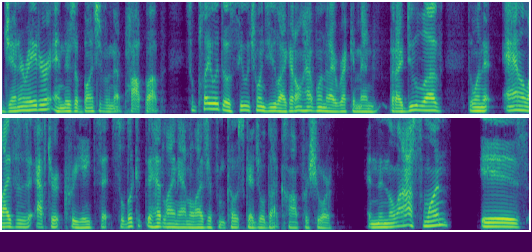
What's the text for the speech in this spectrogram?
generator and there's a bunch of them that pop up. So play with those, see which ones you like. I don't have one that I recommend, but I do love the one that analyzes it after it creates it. So look at the headline analyzer from coschedule.com for sure. And then the last one is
